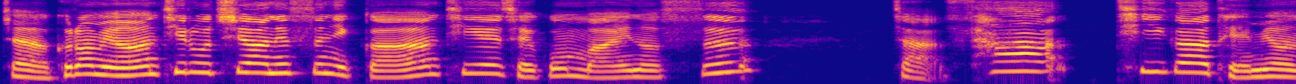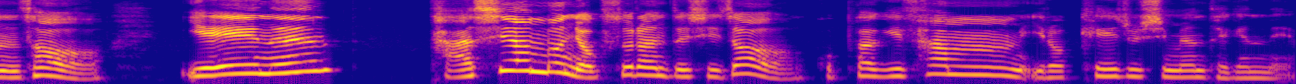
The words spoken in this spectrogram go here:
자, 그러면 t로 치환했으니까 t의 제곱 마이너스 자, 4t가 되면서 얘는 다시 한번 역수란 뜻이죠? 곱하기 3 이렇게 해주시면 되겠네요.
